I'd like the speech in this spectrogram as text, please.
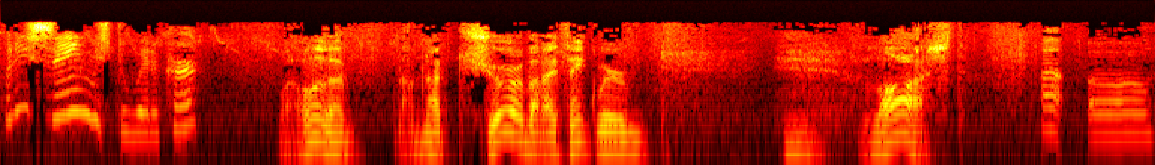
What are you saying, Mr. Whitaker? Well, uh, I'm not sure, but I think we're lost. Uh-oh.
